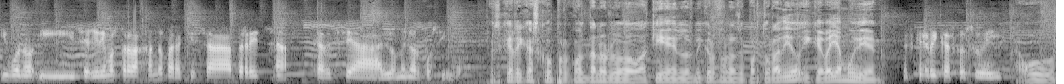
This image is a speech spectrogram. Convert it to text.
y bueno, y seguiremos trabajando para que esa brecha sea lo menor posible. Pues que ricasco por contárnoslo aquí en los micrófonos de Porto Radio y que vaya muy bien. Es que ricasco, Suey. Agur.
